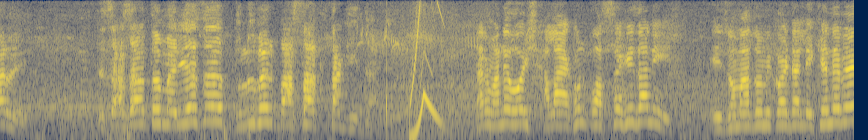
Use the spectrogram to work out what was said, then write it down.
আরে চাচা তো মারিয়েছে দুলু ভাইয়ের বাসার তাকি দেয় তার মানে ওই শালা এখন করছে কি জানিস এই জমা জমি কয়টা লিখে নেবে?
